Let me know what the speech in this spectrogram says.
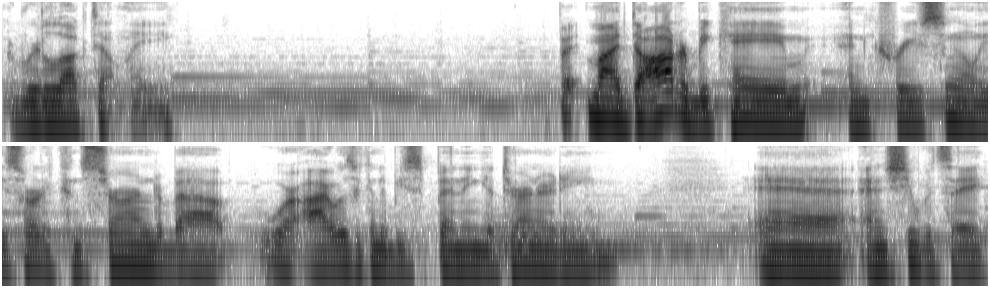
reluctantly. But my daughter became increasingly sort of concerned about where I was going to be spending eternity. And, and she would say,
